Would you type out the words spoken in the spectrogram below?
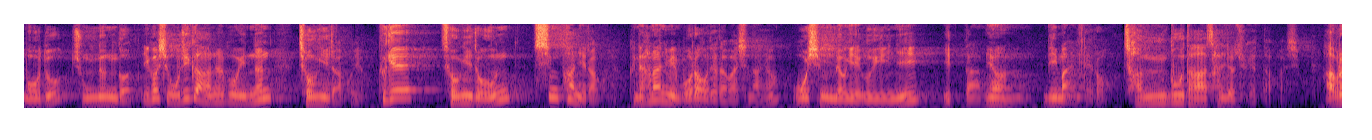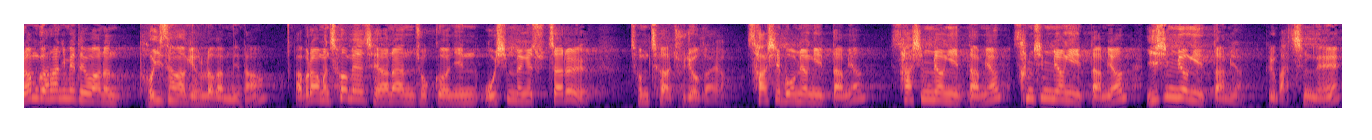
모두 죽는 것. 이것이 우리가 알고 있는 정의라고요. 그게 정의로운 심판이라고요. 근데 하나님이 뭐라고 대답하시나요? 50명의 의인이 있다면 네 말대로 전부 다 살려주겠다고 하십니다. 아브라함과 하나님의 대화는 더 이상하게 흘러갑니다. 아브라함은 처음에 제안한 조건인 50명의 숫자를 점차 줄여가요. 45명이 있다면, 40명이 있다면, 30명이 있다면, 20명이 있다면, 그리고 마침내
